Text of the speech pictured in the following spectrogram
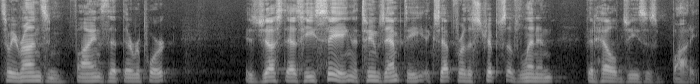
So he runs and finds that their report is just as he's seeing. The tomb's empty except for the strips of linen that held Jesus' body.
